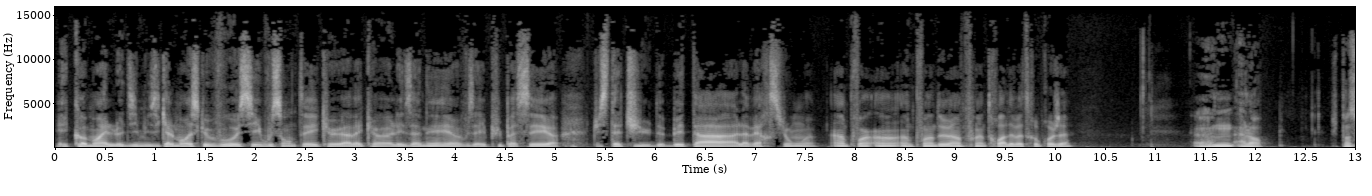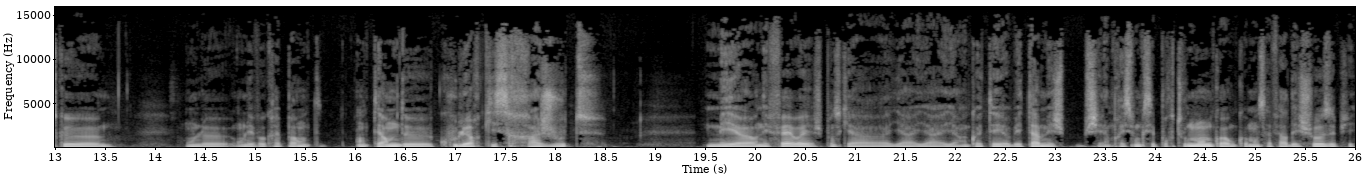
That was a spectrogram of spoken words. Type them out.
et comment elle le dit musicalement. Est-ce que vous aussi, vous sentez qu'avec les années, vous avez pu passer du statut de bêta à la version euh, 1.1, 1.2, 1.3 de votre projet? Alors, pense que on le, on l'évoquerait pas en, en termes de couleurs qui se rajoutent, mais euh, en effet, ouais, je pense qu'il y y y a, il y a un côté euh, bêta, mais je- j'ai l'impression que c'est pour tout le monde, quoi. On commence à faire des choses et puis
